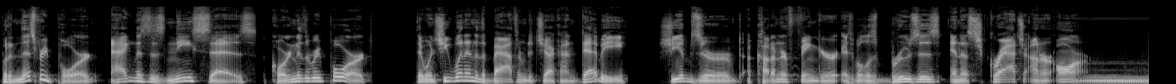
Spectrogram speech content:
But in this report, Agnes's niece says, according to the report, that when she went into the bathroom to check on Debbie, she observed a cut on her finger as well as bruises and a scratch on her arm.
